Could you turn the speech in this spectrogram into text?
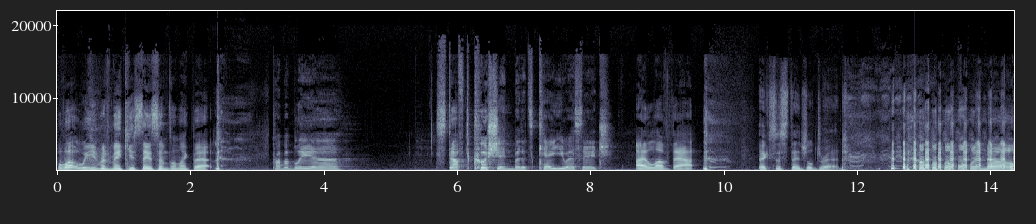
what weed would make you say something like that? Probably a stuffed cushion, but it's K U S H. I love that. Existential dread. oh no.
